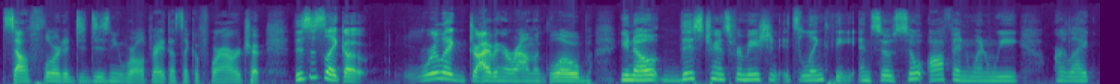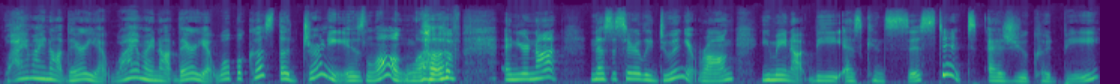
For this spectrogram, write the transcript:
South Florida to Disney World, right? That's like a 4-hour trip. This is like a we're like driving around the globe. You know, this transformation, it's lengthy. And so, so often when we are like, why am I not there yet? Why am I not there yet? Well, because the journey is long, love, and you're not necessarily doing it wrong. You may not be as consistent as you could be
